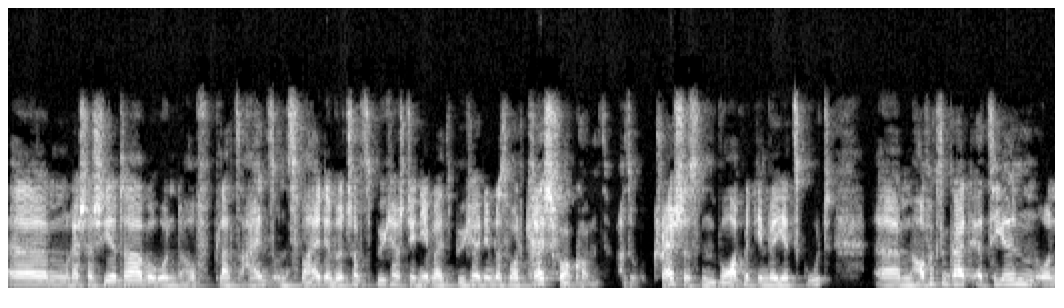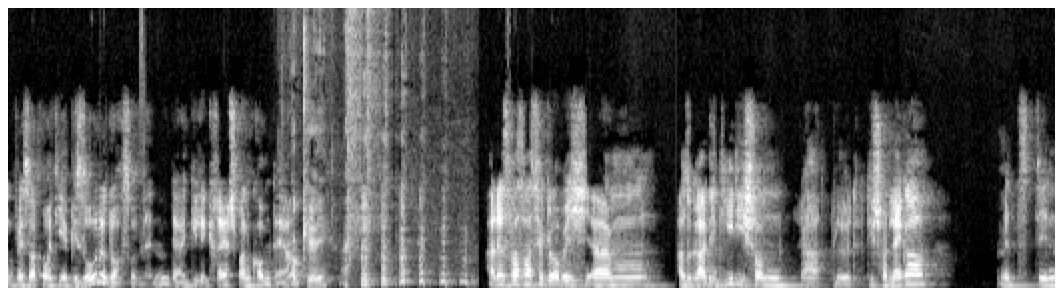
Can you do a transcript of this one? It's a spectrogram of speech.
ähm, recherchiert habe und auf Platz 1 und 2 der Wirtschaftsbücher stehen jeweils Bücher, in denen das Wort Crash vorkommt. Also Crash ist ein Wort, mit dem wir jetzt gut ähm, Aufmerksamkeit erzielen und wir sollten auch die Episode doch so nennen. Der agile Crash, wann kommt er? Okay. Alles was, was wir, glaube ich, ähm, also gerade die, die schon, ja, blöd, die schon länger mit den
